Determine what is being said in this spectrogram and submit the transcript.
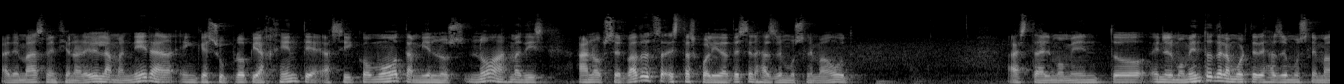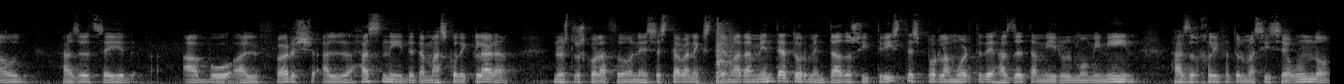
Además, mencionaré la manera en que su propia gente, así como también los no Ahmadis, han observado estas cualidades en Hazrat Muslim Maud. Hasta el momento, en el momento de la muerte de Hazrat Muslim Maud, Hazrat Sayyid Abu al-Farsh al-Hasni de Damasco declara: Nuestros corazones estaban extremadamente atormentados y tristes por la muerte de Hazrat Amirul Mominin, Hazrat Khalifatul Masih II,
